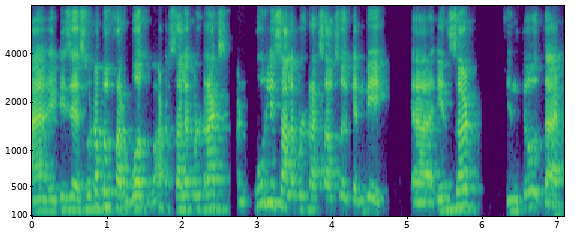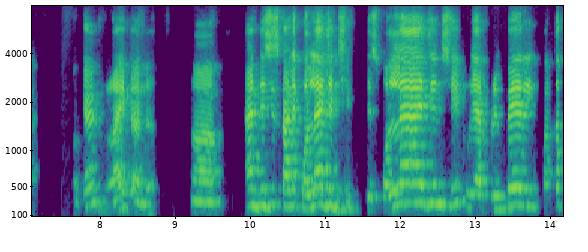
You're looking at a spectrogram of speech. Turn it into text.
and it is a suitable for both water soluble drugs and poorly soluble drugs also can be uh, insert into that. Okay right and uh, and this is called a collagen shield. This collagen shield we are preparing for the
